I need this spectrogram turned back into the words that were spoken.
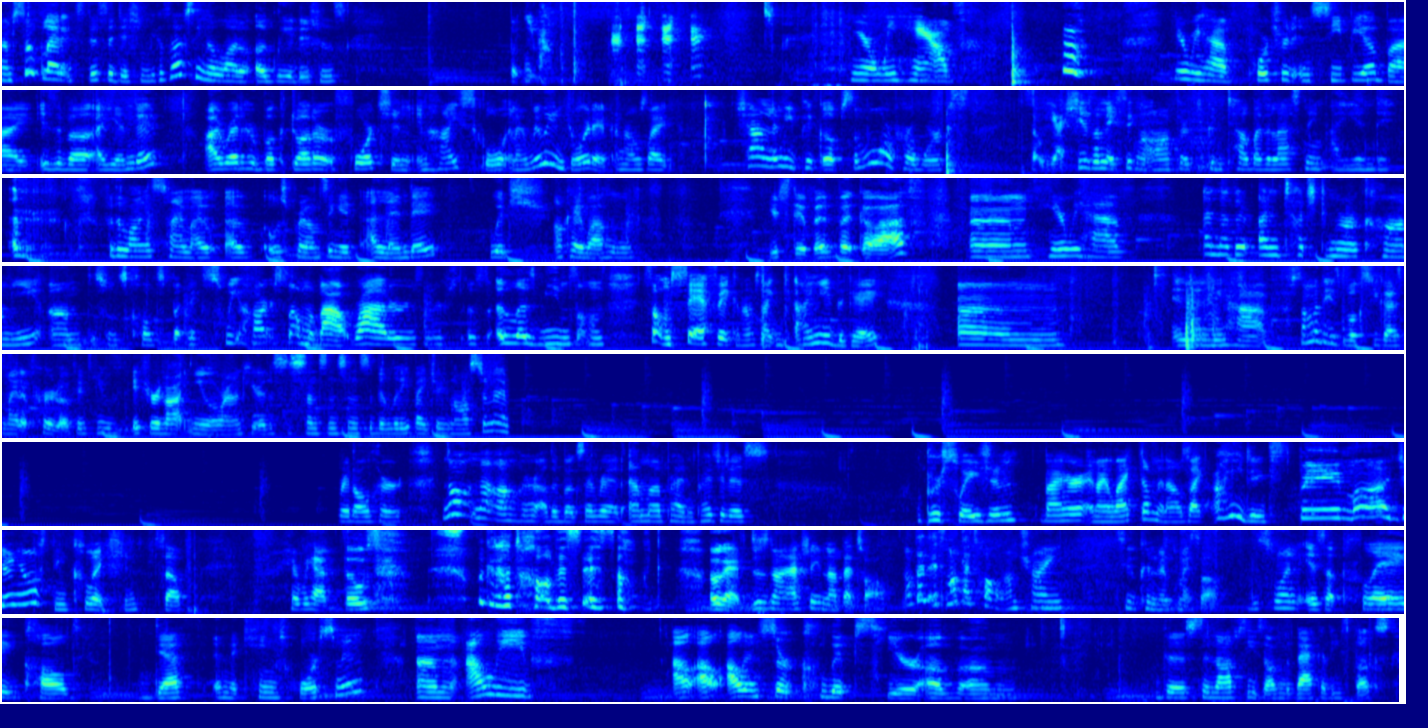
I'm so glad it's this edition because I've seen a lot of ugly editions. But yeah. Here we have here we have Portrait in Sepia by Isabel Allende. I read her book Daughter of Fortune in high school and I really enjoyed it. And I was like, child, let me pick up some more of her works. So yeah, she's a Mexican author. If you can tell by the last name, Allende. For the longest time, I, I was pronouncing it Allende, which okay, Wahoo, you're stupid, but go off. Um, here we have another untouched Murakami. Um, this one's called Sputnik Sweetheart. Something about riders or a lesbian, something, something sapphic. And I was like, I need the gay. Um, and then we have some of these books you guys might have heard of if you if you're not new around here. This is Sense and Sensibility by Jane Austen. I've read all her no not all her other books. I read Emma, Pride and Prejudice, Persuasion by her, and I liked them. And I was like, I need to expand my Jane Austen collection. So here we have those. Look at how tall this is. Oh my god. Okay, this is not actually not that tall. Not that it's not that tall. I'm trying to convince myself. This one is a play called Death and the King's Horseman. Um, I'll leave. I'll, I'll, I'll insert clips here of um, the synopses on the back of these books.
